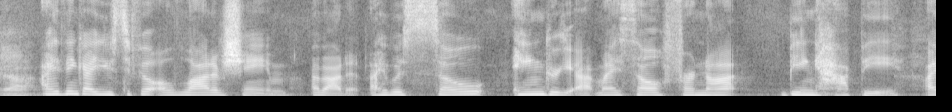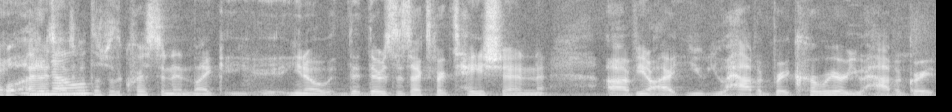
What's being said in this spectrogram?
Yeah. I think I used to feel a lot of shame about it. I was so angry at myself for not being happy. I, Well, and you I know, talked about this with Kristen, and like, you know, th- there's this expectation of, you know, I, you you have a great career, you have a great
